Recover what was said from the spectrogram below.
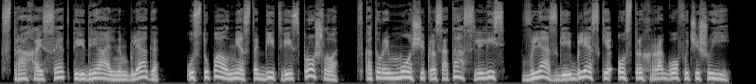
Страх Айсет перед реальным Бляга уступал место битве из прошлого, в которой мощь и красота слились в лязге и блеске острых рогов и чешуи.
